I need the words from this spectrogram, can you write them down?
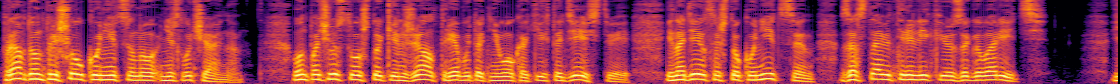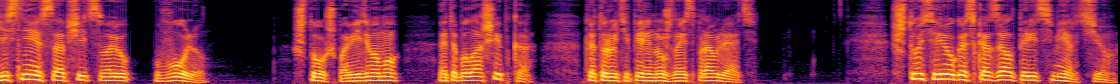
Правда, он пришел к Куницыну не случайно. Он почувствовал, что кинжал требует от него каких-то действий, и надеялся, что Куницын заставит реликвию заговорить, яснее сообщить свою волю. Что ж, по-видимому, это была ошибка, которую теперь нужно исправлять. Что Серега сказал перед смертью?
